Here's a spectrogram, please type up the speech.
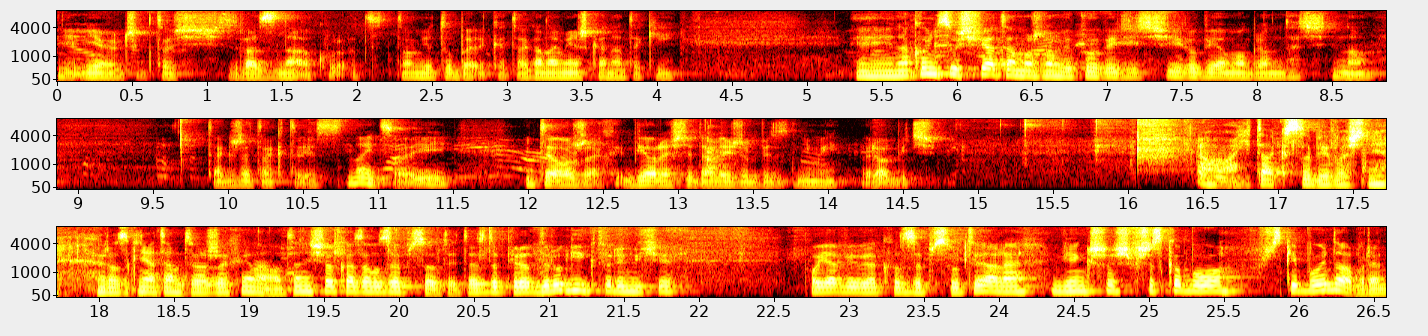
Nie, nie wiem, czy ktoś z Was zna akurat tą youtuberkę, tak? Ona mieszka na takiej... yy, Na końcu świata, można by powiedzieć, i lubię ją oglądać. No. Także tak to jest. No i co? I, i te orzechy. Biorę się dalej, żeby z nimi robić. O, i tak sobie właśnie rozgniatam te orzechy. No, ten się okazał zepsuty. To jest dopiero drugi, który mi się pojawił jako zepsuty, ale większość, wszystko było, wszystkie były dobre.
